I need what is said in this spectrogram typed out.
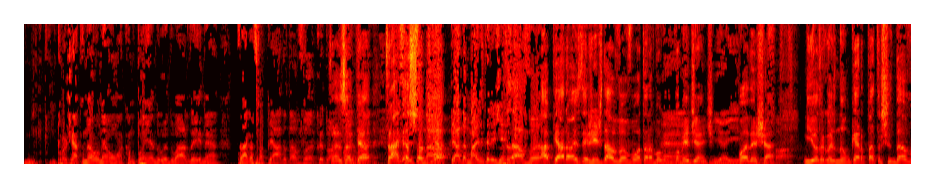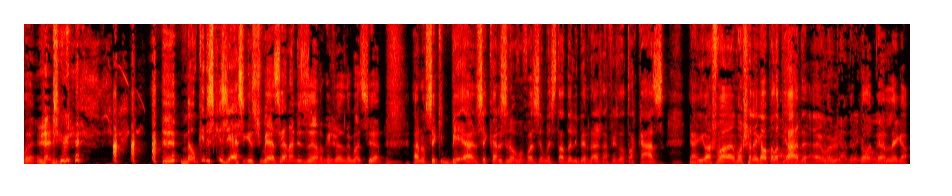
um projeto não, né, uma campanha do Eduardo aí, né, traga sua piada da van que o Eduardo Traga sua piada- traga sua piada. a piada mais inteligente da van. A piada mais inteligente da van, vou botar na boca É, do comediante. e aí? Pode deixar. Só? E outra coisa, não quero patrocínio da van. Já digo. Não que eles quisessem, que eles estivessem analisando, que eles estivessem negociando. A não ser que, be- a não ser que, cara, assim, não, eu vou fazer uma estátua da liberdade na frente da tua casa. E aí eu acho, eu vou achar legal pela Ah, piada. Eu pela vou- piada é pela legal, piada é. legal.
